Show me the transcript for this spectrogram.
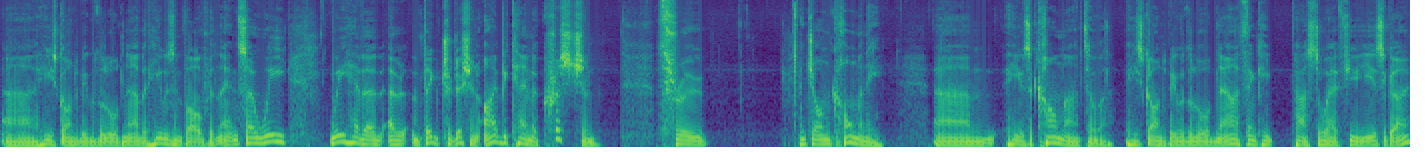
uh, he's gone to be with the Lord now, but he was involved in that. And so we we have a, a, big tradition. I became a Christian through John Colmany. Um, he was a coal matua. He's gone to be with the Lord now. I think he passed away a few years ago.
